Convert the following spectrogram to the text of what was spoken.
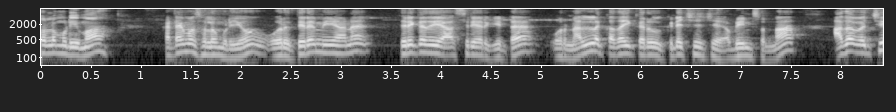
சொல்ல முடியுமா? கட்டாயமாக சொல்ல முடியும். ஒரு திறமையான திரைக்கதை ஆசிரியர்கிட்ட ஒரு நல்ல கதை கரு கிடைச்சிச்சு அப்படின்னு சொன்னால் அதை வச்சு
